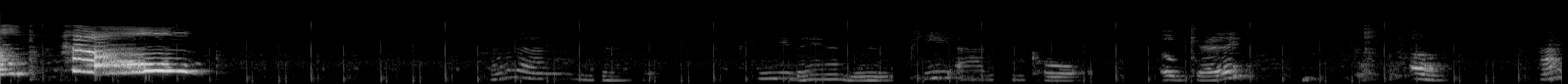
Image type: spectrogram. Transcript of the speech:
help, help. P band new P Adam Cole. Okay. Oh. Hi.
